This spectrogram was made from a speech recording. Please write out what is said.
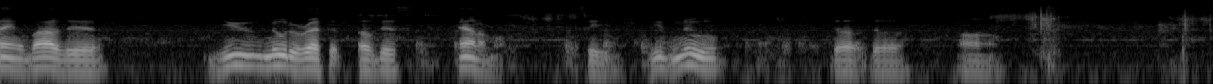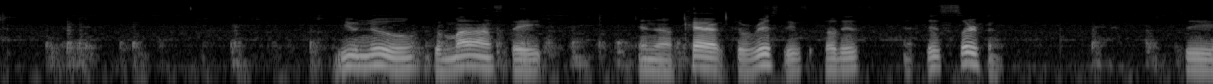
thing about it is you knew the record of this animal. See, you knew the the um you knew the mind state and the characteristics of this this serpent. See,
